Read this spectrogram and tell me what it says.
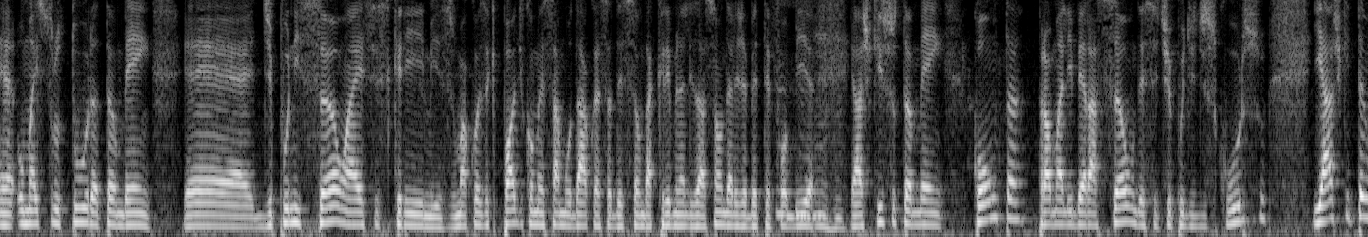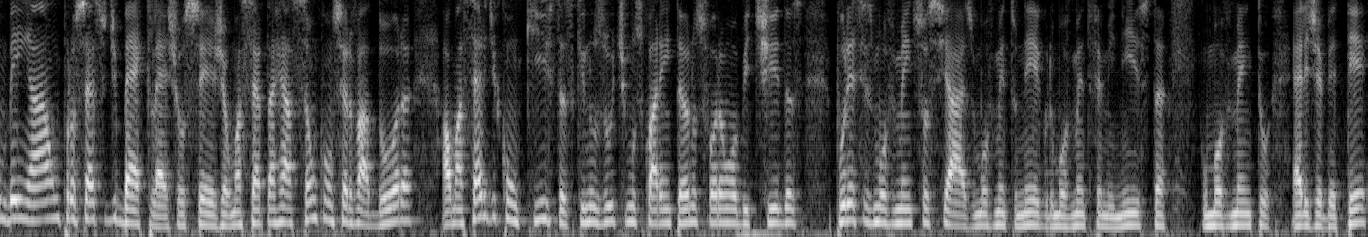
é, uma estrutura também é, de punição a esses crimes, uma coisa que pode começar a mudar com essa decisão da criminalização da LGBTfobia. Uhum. Eu acho que isso também conta para uma liberação desse tipo de discurso. E acho que também há um processo de backlash, ou seja, uma certa reação conservadora a uma série de conquistas que nos últimos 40 anos foram obtidas por esses movimentos sociais, o movimento negro, o movimento feminista, o movimento LGBT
